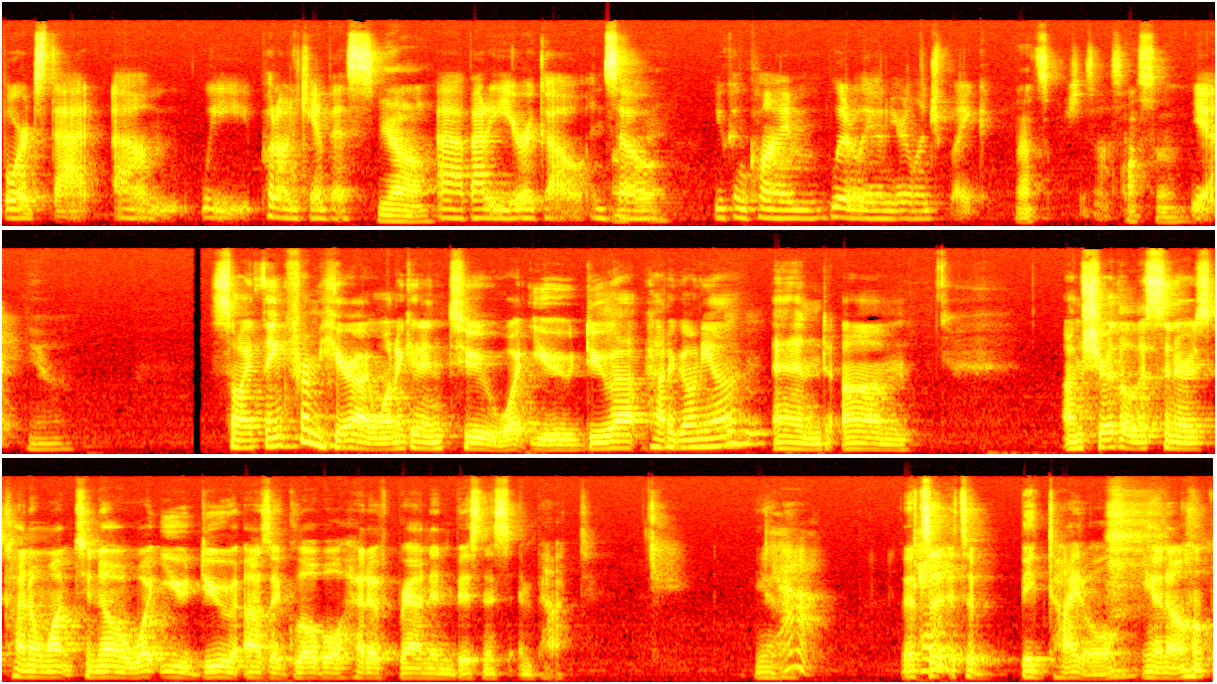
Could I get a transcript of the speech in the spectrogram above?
boards that um, we put on campus Yeah. uh, about a year ago, and so Okay. you can climb literally on your lunch break, That's which is awesome. awesome. Yeah. Yeah. So I think from here I want to get into what you do at Patagonia Mhm. and um I'm sure the listeners kind of want to know what you do as a global head of brand and business impact. Yeah. That's Okay. a it's a big title, you know.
